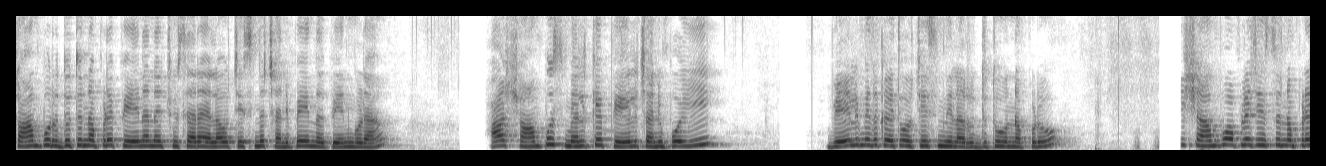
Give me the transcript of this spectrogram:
షాంపూ రుద్దుతున్నప్పుడే పెయిన్ అనేది చూసారా? ఎలా వచ్చేసిందో? చనిపోయింది అది పెయిన్ కూడా. ఆ షాంపూ స్మెల్కే పేలు చనిపోయి వేలు మీదకైతే వచ్చేసింది ఇలా రుద్దుతూ ఉన్నప్పుడు. ఈ షాంపూ అప్లై చేస్తున్నప్పుడే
